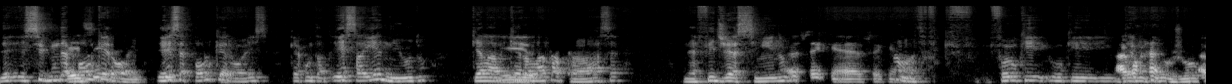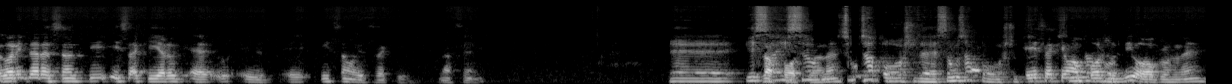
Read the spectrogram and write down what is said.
Esse segundo é esse... Paulo Queiroz. Esse é Paulo Queiroz, que é contador. Esse aí é Nildo que, ela, que era lá da praça, né? Fidgessino. Eu sei quem é, eu sei quem é. Foi o que, o que agora, o jogo. Agora, interessante que isso aqui era. É, é, é, quem são esses aqui na cena? É, esses aí são, né? são os apóstolos, é, são os apóstolos. Esse aqui é um apóstolo de óculos, né?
